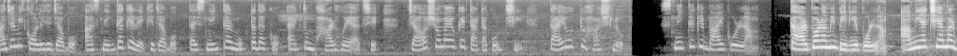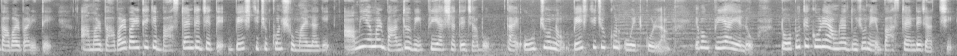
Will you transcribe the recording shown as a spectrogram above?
আজ আমি কলেজে যাব আর স্নিগ্ধাকে রেখে যাব। তাই স্নিগ্ধার মুখটা দেখো একদম ভার হয়ে আছে। যাওয়ার সময় ওকে টাটা করছি। তাই ও একটু হাসলো। স্নিগ্ধাকে বাই করলাম। তারপর আমি বেরিয়ে পড়লাম। আমি আছি আমার বাবার বাড়িতে। আমার বাবার বাড়ি থেকে বাস স্ট্যান্ডে যেতে বেশ কিছুক্ষণ সময় লাগে। আমি আমার বান্ধবী প্রিয়ার সাথে যাব। তাই ওর জন্য বেশ কিছুক্ষণ ওয়েট করলাম এবং প্রিয়া এলো। টোটোতে করে আমরা দুজনে বাস স্ট্যান্ডে যাচ্ছি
